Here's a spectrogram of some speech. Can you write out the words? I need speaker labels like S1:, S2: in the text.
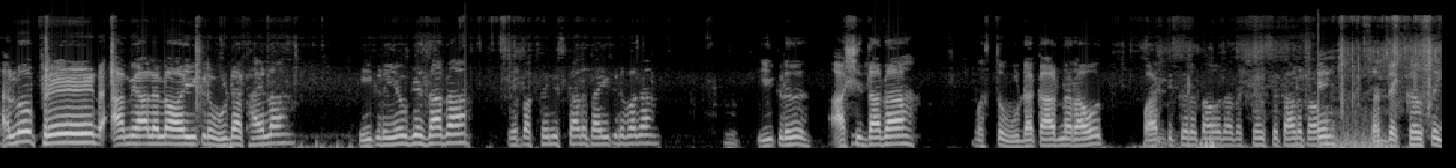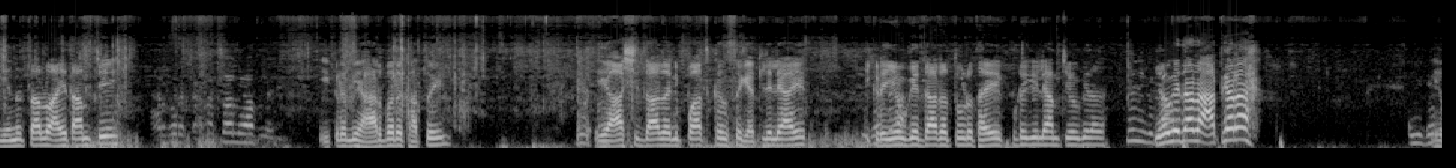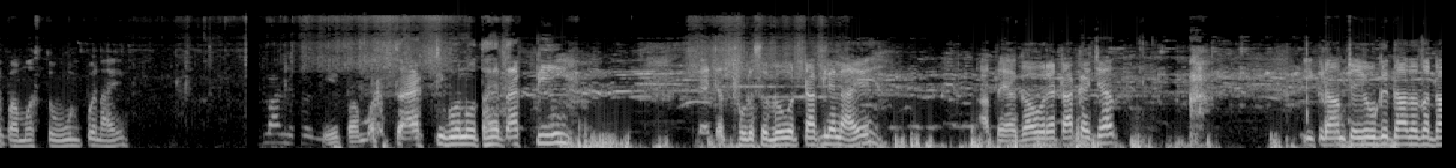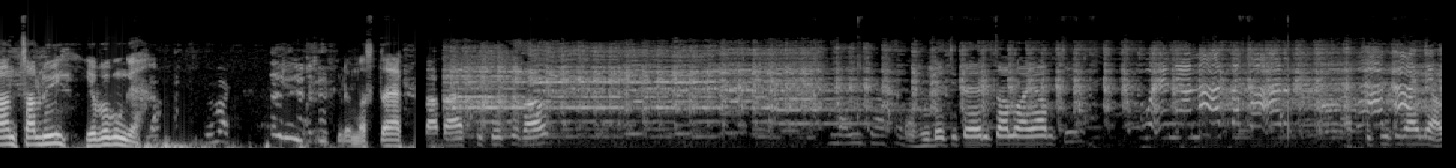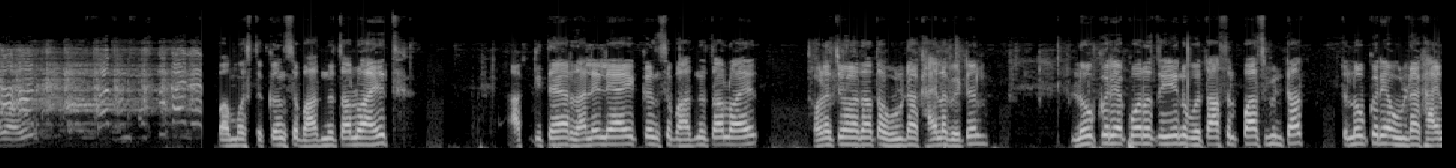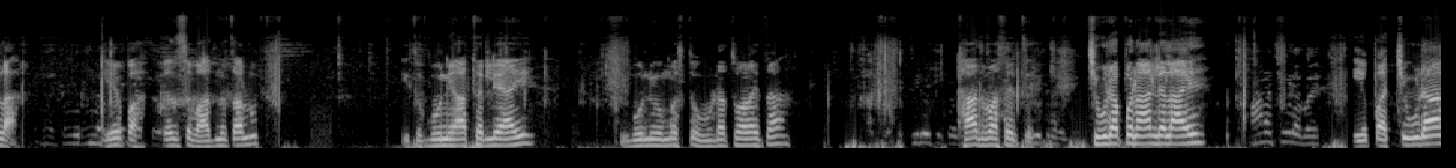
S1: Hello friend आम्ही आलेलो इकडे हुडा खायला. इकडे योगेश दादा हे बघ कणीस काढत आहे इकडे बघा. इकडं आशिष दादा मस्त हुडा काढणार आहोत. पार्टी करत आहोत आता कंस काढत आहोत. सध्या कंस घेणं चालू आहेत आमचे. इकडे मी हारभरं खातोय. हे आशिष दादानी पाच कंस घेतलेले आहेत. इकडे योगेश दादा तोडत आहे. कुठे गेले आमचे योगेश दादा? योगेश दादा हात करा. हे पा मस्त ऊन पण आहे. हे पा मस्त आकटी बनवत आहेत आकटी त्याच्यात थोडस गवत टाकलेलं आहे. आता या गावऱ्या टाकायच्यात. इकडं आमच्या योग्य दादाचा डान्स चालू आहे. हे बघून घ्या. इकडे मस्त आता हुड्याची तयारी चालू आहे आमची. हळूहळू पा मस्त कंस भाजणं चालू आहेत. आकटी तयार झालेली आहे कंस भाजणं चालू आहेत. थोड्याच वेळात आता हुरडा खायला भेटेल. लवकर या कोणाचं येणं होत असेल पाच मिनिटात तर लवकर या हुरडा खायला. हे पा कंस भाजणं चालू. इथं गोणी आथरली आहे. गोणीवर मस्त हुरडा चोळायचा. खाज बसायचं. चिवडा पण आणलेला आहे. हे पा चिवडा.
